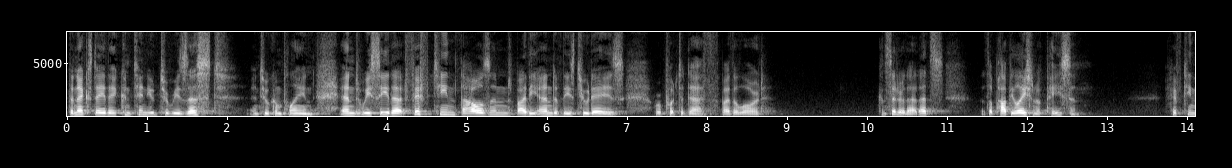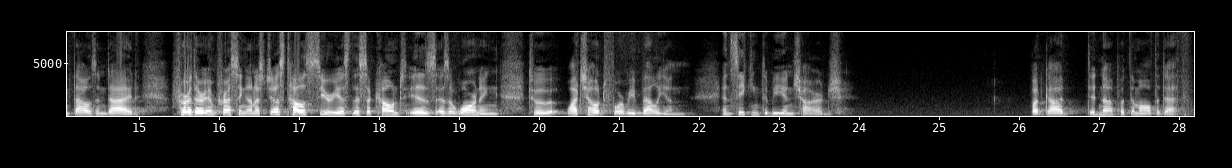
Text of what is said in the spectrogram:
The next day they continued to resist and to complain. And we see that 15,000 by the end of these two days were put to death by the Lord. Consider that. That's, that's a population of Payson. 15,000 died, further impressing on us just how serious this account is as a warning to watch out for rebellion and seeking to be in charge. But God did not put them all to death.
